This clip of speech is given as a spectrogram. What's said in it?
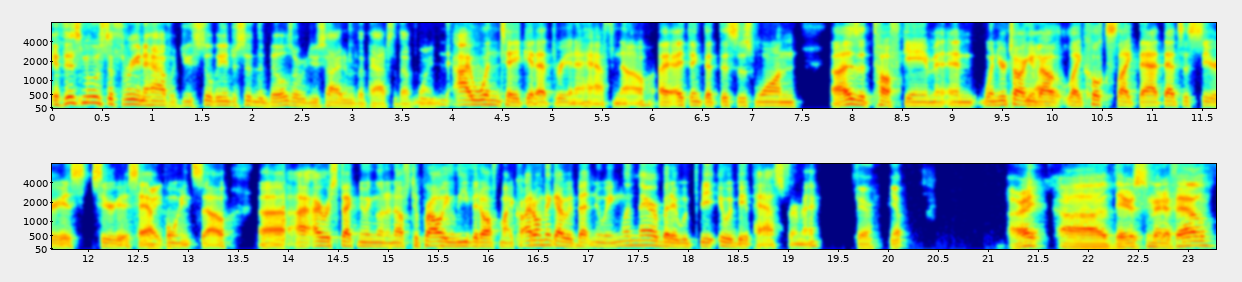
If this moves to three and a half, would you still be interested in the Bills or would you side in with the Pats at that point? I wouldn't take it at three and a half. No, I, I think that this is one uh, this is a tough game. And when you're talking yeah. about like hooks like that, that's a serious, serious half right. point. So uh, I, I, respect New England enough to probably leave it off my car. I don't think I would bet New England there, but it would be it would be a pass for me. Fair. Yep. All right. Uh, there's some NFL.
